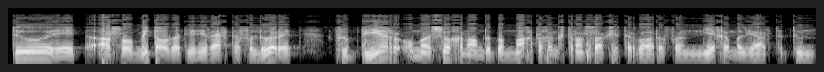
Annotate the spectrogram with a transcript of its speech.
toe het ArcelorMittal wat hierdie regte verloor het, probeer om 'n sogenaamde bemagtigingstransaksie ter waarde van 9 miljard te doen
